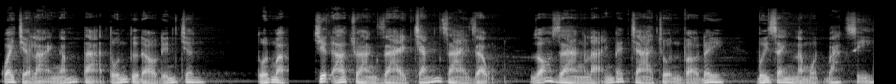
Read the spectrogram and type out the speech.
quay trở lại ngắm tạ tốn từ đầu đến chân. Tốn mặc chiếc áo choàng dài trắng dài rộng, rõ ràng là anh đã trà trộn vào đây với danh là một bác sĩ.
